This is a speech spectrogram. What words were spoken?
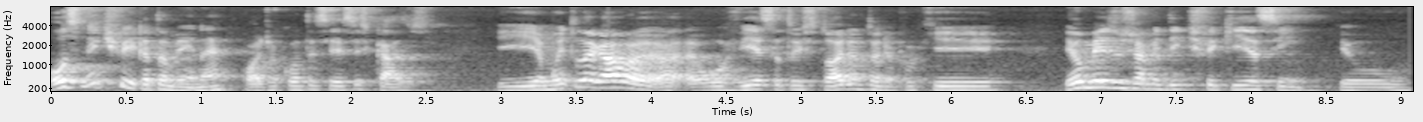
ou se identifica também, né? Pode acontecer esses casos. E é muito legal é, é, ouvir essa tua história, Antônio, porque eu mesmo já me identifiquei assim. Eu,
